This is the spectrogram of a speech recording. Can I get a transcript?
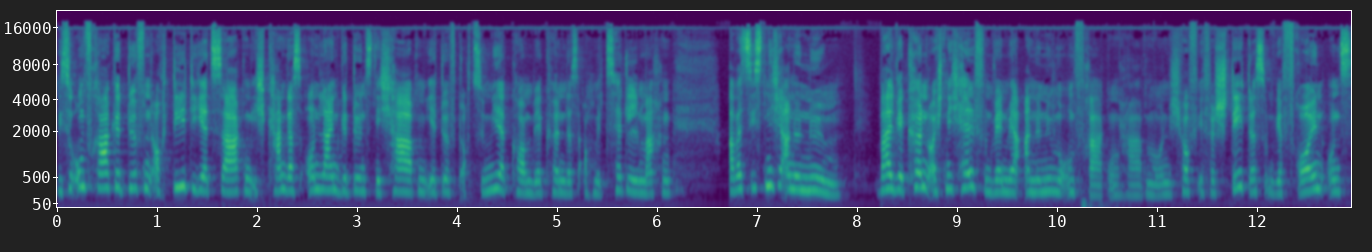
Diese Umfrage dürfen auch die, die jetzt sagen, ich kann das Online-Gedöns nicht haben, ihr dürft auch zu mir kommen, wir können das auch mit Zettel machen. Aber es ist nicht anonym weil wir können euch nicht helfen, wenn wir anonyme Umfragen haben. Und ich hoffe, ihr versteht das und wir freuen uns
